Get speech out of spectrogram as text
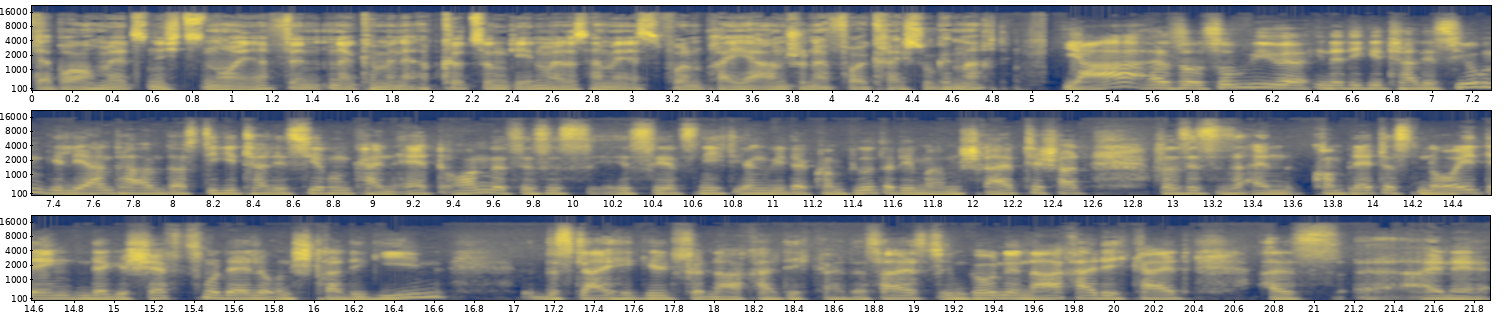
da brauchen wir jetzt nichts neu erfinden, da können wir eine Abkürzung gehen, weil das haben wir erst vor ein paar Jahren schon erfolgreich so gemacht. Ja, also so wie wir in der Digitalisierung gelernt haben, dass Digitalisierung kein Add-on, ist, ist, ist jetzt nicht irgendwie der Computer, den man am Schreibtisch hat, sondern es ist ein komplettes Neudenken der Geschäftsmodelle und Strategien. Das gleiche gilt für Nachhaltigkeit. Das heißt im Grunde Nachhaltigkeit als äh, eine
